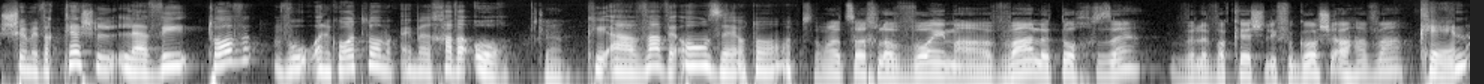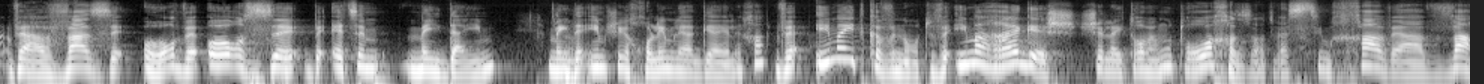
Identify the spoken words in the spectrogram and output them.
שמבקש להביא טוב, ואני קוראת לו מרחב האור. כן. כי אהבה ואור זה אותו... זאת אומרת, צריך לבוא עם אהבה לתוך זה, ולבקש לפגוש אהבה. כן, ואהבה זה אור, ואור זה בעצם מידעים. מידעים כן. שיכולים להגיע אליך, ועם ההתכוונות ועם הרגש של ההתרוממות רוח הזאת, והשמחה והאהבה,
